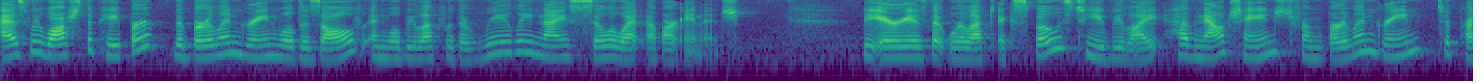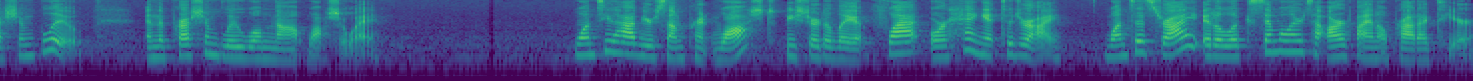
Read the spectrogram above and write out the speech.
As we wash the paper, the Berlin green will dissolve and we'll be left with a really nice silhouette of our image. The areas that were left exposed to UV light have now changed from Berlin green to Prussian blue, and the Prussian blue will not wash away. Once you have your sun print washed, be sure to lay it flat or hang it to dry. Once it's dry, it'll look similar to our final product here.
